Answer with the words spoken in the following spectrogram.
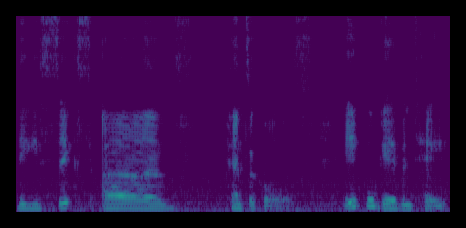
the Six of Pentacles. Equal give and take.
